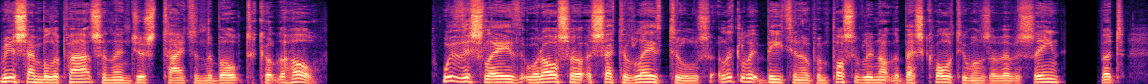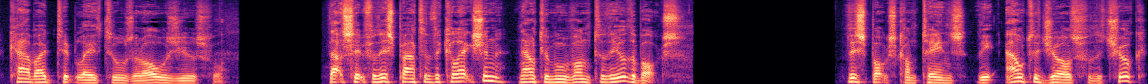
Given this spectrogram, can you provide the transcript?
reassemble the parts and then just tighten the bolt to cut the hole. With this lathe were also a set of lathe tools, a little bit beaten up and possibly not the best quality ones I've ever seen, but carbide tip lathe tools are always useful. That's it for this part of the collection, now to move on to the other box. This box contains the outer jaws for the chuck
